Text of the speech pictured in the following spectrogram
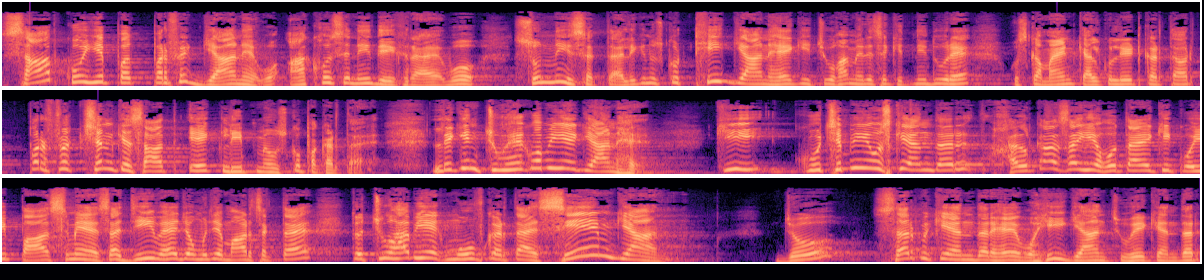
सांप को ये परफेक्ट ज्ञान है, वो आँखों से नहीं देख रहा है, वो सुन नहीं सकता है, लेकिन उसको ठीक ज्ञान है कि चूहा मेरे से कितनी दूर है, उसका माइंड कैलकुलेट करता है और परफेक्शन के साथ एक लीप में उसको पकड़ता है। लेकिन चूहे को भी ये ज्ञान है कि कुछ भी उसके अंदर हल्का सा ये होता है कि कोई पास में ऐसा जीव है जो मुझे मार सकता है तो चूहा भी एक मूव करता है। सेम ज्ञान जो सर्प के अंदर है, वही ज्ञान चूहे के अंदर,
